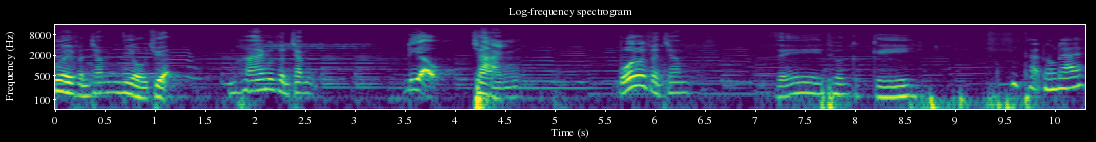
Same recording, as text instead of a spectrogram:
10% nhiều chuyện 20% điệu chảnh 40% dễ thương cực kỳ Thật không đấy?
